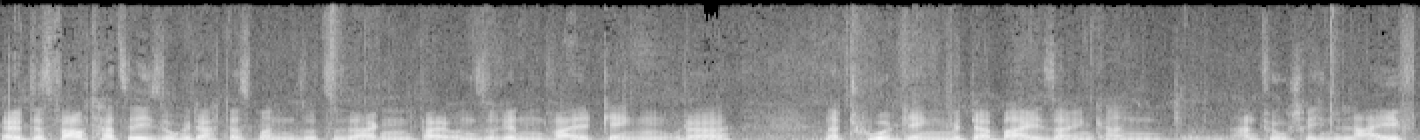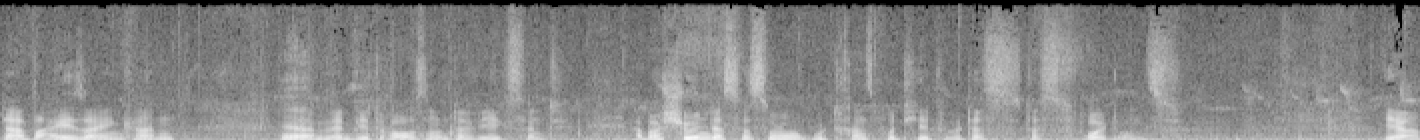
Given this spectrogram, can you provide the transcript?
Äh, Das war auch tatsächlich so gedacht, dass man sozusagen bei unseren Waldgängen oder Naturgängen mit dabei sein kann, in Anführungsstrichen live dabei sein kann, Ja. äh, wenn wir draußen unterwegs sind. Aber schön, dass das so gut transportiert wird. Das, das freut uns. Ja,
